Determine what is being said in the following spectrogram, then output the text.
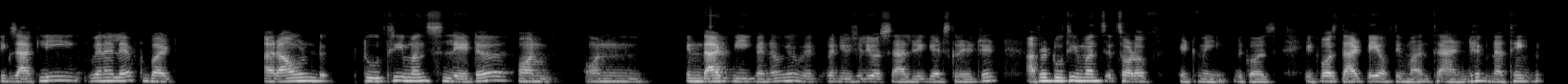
exactly when I left, but around two three months later on on in that week when you know, when, usually your salary gets credited after two three months it sort of hit me because it was that day of the month and nothing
